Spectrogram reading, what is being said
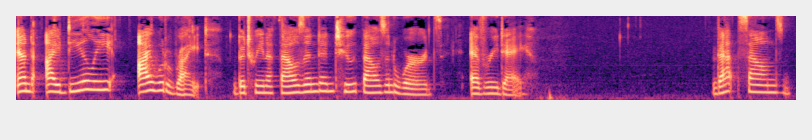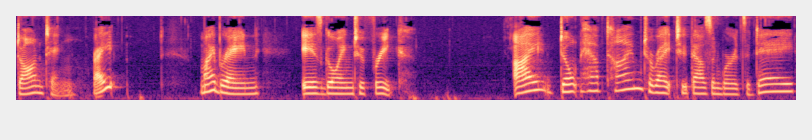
And ideally, I would write between a thousand and two thousand words every day. That sounds daunting, right? My brain is going to freak. I don't have time to write 2,000 words a day.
